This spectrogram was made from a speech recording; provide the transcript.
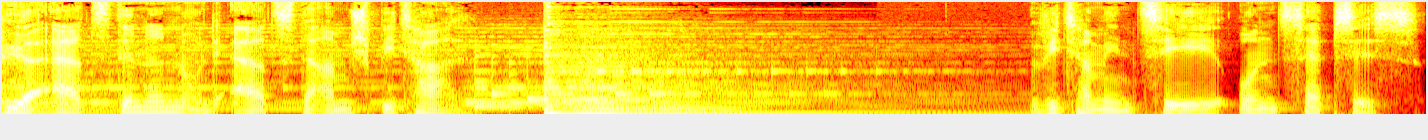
Für Ärztinnen und Ärzte am Spital. Vitamin C und Sepsis.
